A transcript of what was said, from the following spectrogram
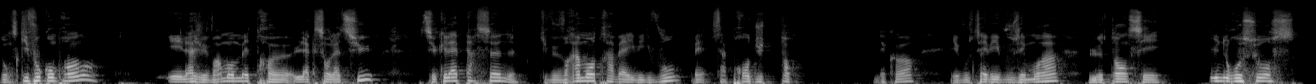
Donc ce qu'il faut comprendre, et là je vais vraiment mettre euh, l'accent là-dessus, c'est que la personne qui veut vraiment travailler avec vous, ben, ça prend du temps. D'accord? Et vous savez, vous et moi, le temps c'est une ressource,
